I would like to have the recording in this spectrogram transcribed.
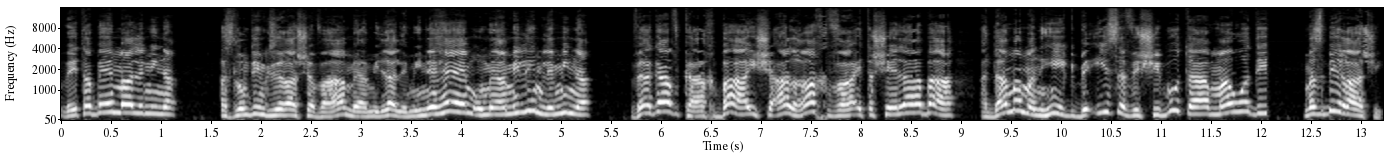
ואת הבהמה למינה. אז לומדים גזרה שווה מהמילה למיניהם ומהמילים למינה. ואגב כך, באי שאל רחבה את השאלה הבאה, אדם המנהיג באיזה ושיבוטה, מהו הדין? מסביר רש"י,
